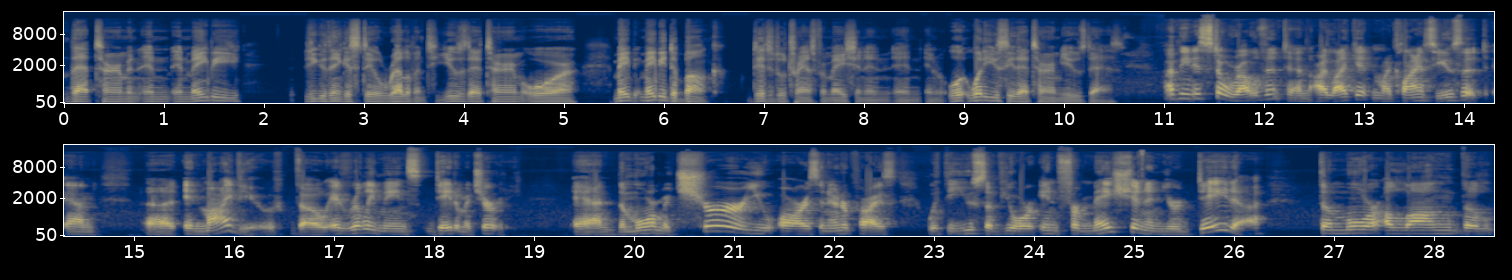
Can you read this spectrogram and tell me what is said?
that term? And, and and maybe do you think it's still relevant to use that term, or maybe maybe debunk digital transformation? And and and what do you see that term used as? I mean, it's still relevant, and I like it, and my clients use it. And uh, in my view, though, it really means data maturity. And the more mature you are as an enterprise with the use of your information and your data, the more along the,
